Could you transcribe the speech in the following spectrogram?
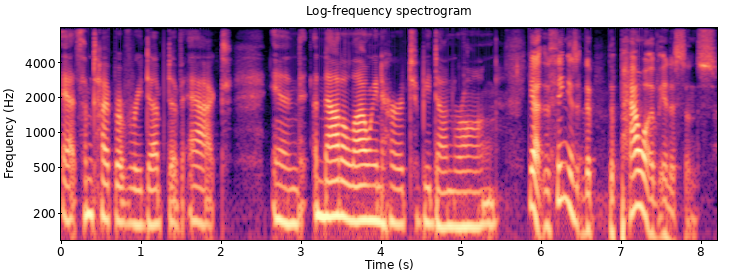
at some type of redemptive act and not allowing her to be done wrong. Yeah, the thing is, the, the power of innocence,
